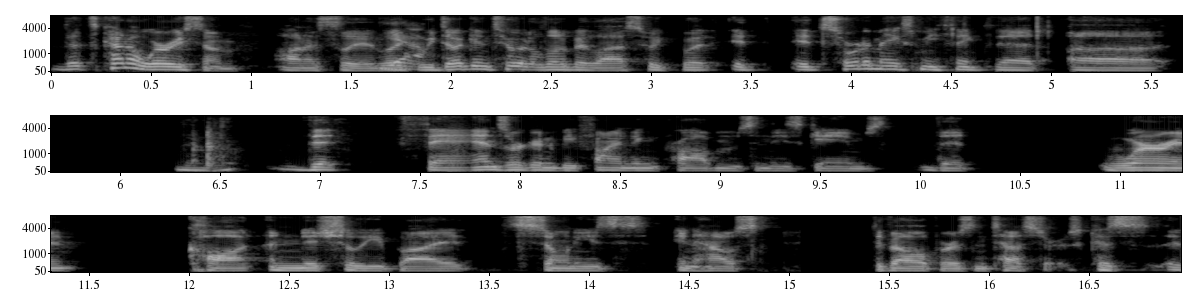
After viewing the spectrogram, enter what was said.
that's kind of worrisome, honestly. Like Yeah. we dug into it a little bit last week, but it it sort of makes me think that uh that fans are going to be finding problems in these games that weren't caught initially by Sony's in-house developers and testers because uh,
